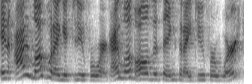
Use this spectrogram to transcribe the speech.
And I love what I get to do for work. I love all of the things that I do for work.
